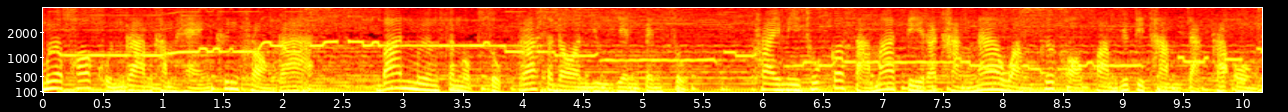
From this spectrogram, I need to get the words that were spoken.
เมื่อพ่อขุนรามคำแหงขึ้นครองราชบ้านเมืองสงบสุขราษฎรอยู่เย็นเป็นสุข ใครมีทุกข์ก็สามารถตีระฆังหน้าวังเพื่อขอความยุติธรรมจากพระองค์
